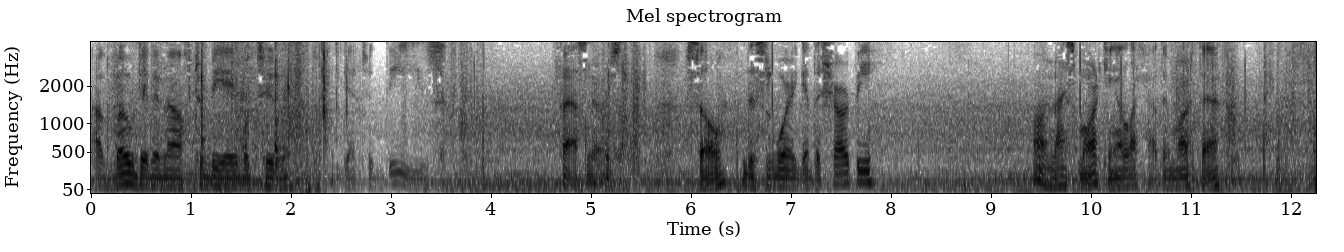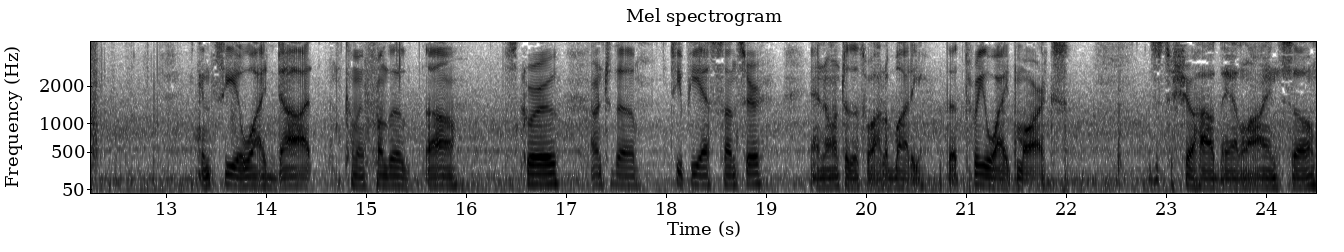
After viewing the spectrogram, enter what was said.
I've moved it enough to be able to get to these fasteners. So this is where I get the Sharpie. Oh, nice marking. I like how they mark that. You can see a white dot coming from the uh, screw onto the TPS sensor and onto the throttle body. The three white marks, just to show how they align. So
